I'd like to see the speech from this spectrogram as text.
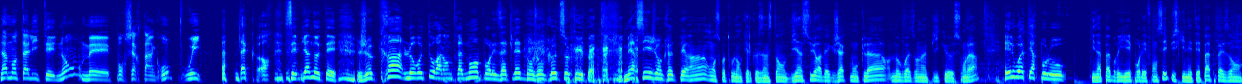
La mentalité, non, mais pour certains groupes, oui. D'accord, c'est bien noté. Je crains le retour à l'entraînement pour les athlètes dont Jean-Claude s'occupe. Merci Jean-Claude Perrin. On se retrouve dans quelques instants, bien sûr, avec Jacques Monclar. Nos voix olympiques euh, sont là. Et le waterpolo, qui n'a pas brillé pour les Français puisqu'il n'était pas présent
